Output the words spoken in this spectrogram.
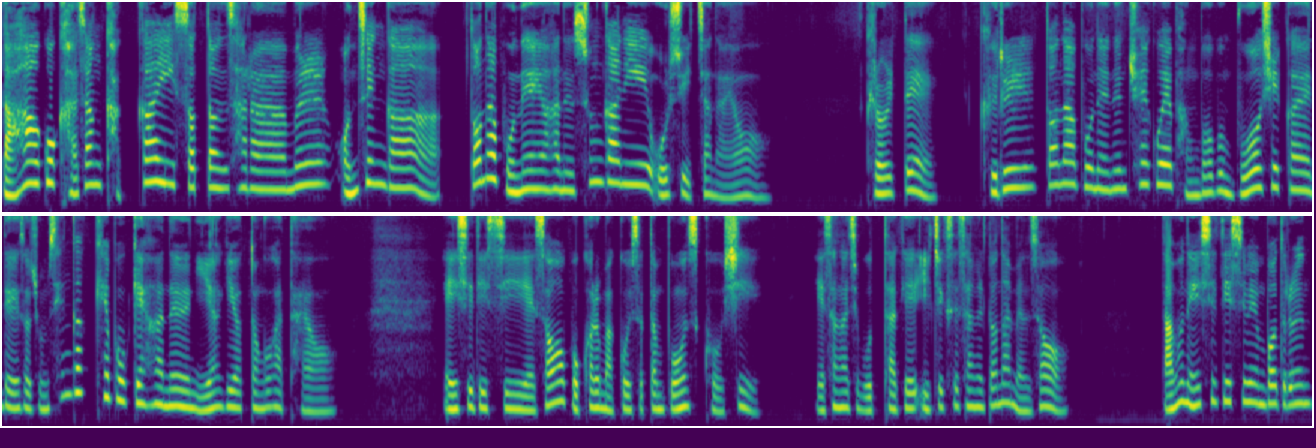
나하고 가장 가까이 있었던 사람을 언젠가 떠나보내야 하는 순간이 올 수 있잖아요. 그럴 때 그를 떠나보내는 최고의 방법은 무엇일까에 대해서 좀 생각해 보게 하는 이야기였던 것 같아요. ACDC에서 보컬을 맡고 있었던 본 스콧이 예상하지 못하게 일찍 세상을 떠나면서 남은 ACDC 멤버들은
